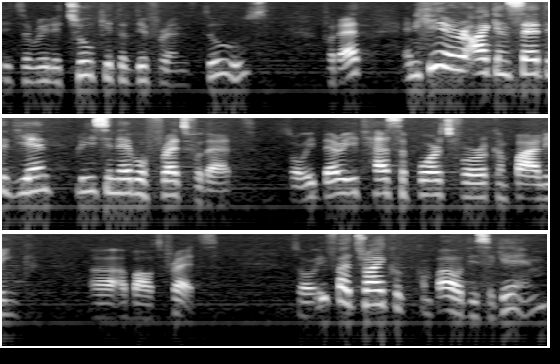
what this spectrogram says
It's a really toolkit of different tools for that. And here I can set at the end, please enable threads for that. So it, there it has supports for compiling uh, about threads. So if I try to compile this again,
